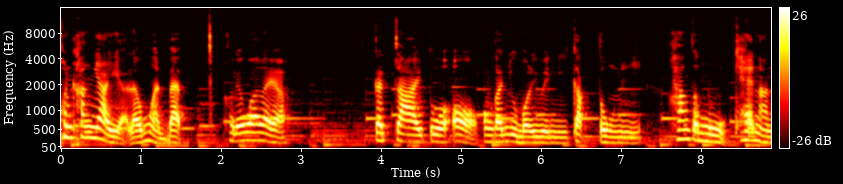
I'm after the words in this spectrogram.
ค่อนข้างใหญ่อะแล้วเหมือนแบบเขาเรียกว่าอะไรอะ กระจายตัวออกกองกันอยู่บริเวณนี้กับตรงนี้ ข้างจมูกแค่นั้น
